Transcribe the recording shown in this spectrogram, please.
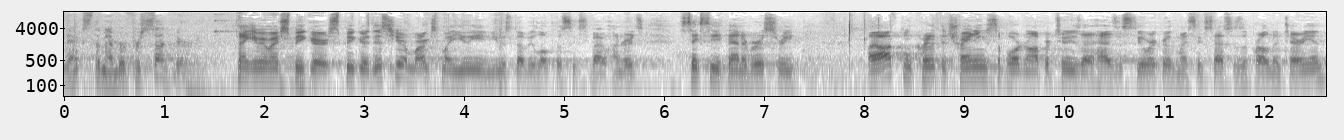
Next, the member for Sudbury. Thank you very much, Speaker. Speaker, this year marks my Union USW Local 6500's 60th anniversary. I often credit the training, support, and opportunities that I had as a steelworker with my success as a parliamentarian.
